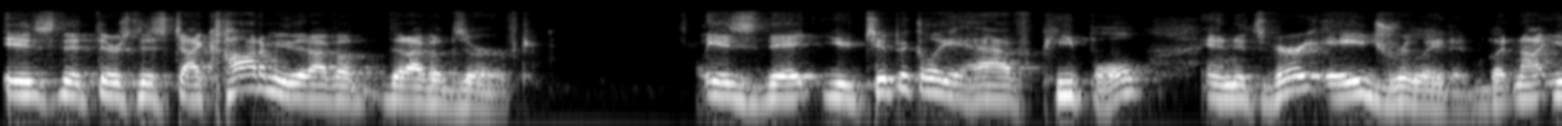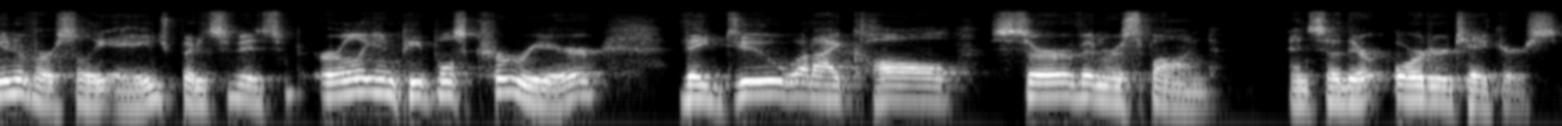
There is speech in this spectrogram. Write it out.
is that there's this dichotomy that I've that I've observed is that you typically have people, and it's very age related, but not universally age, but it's, it's early in people's career. They do what I call serve and respond. And so they're order takers.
